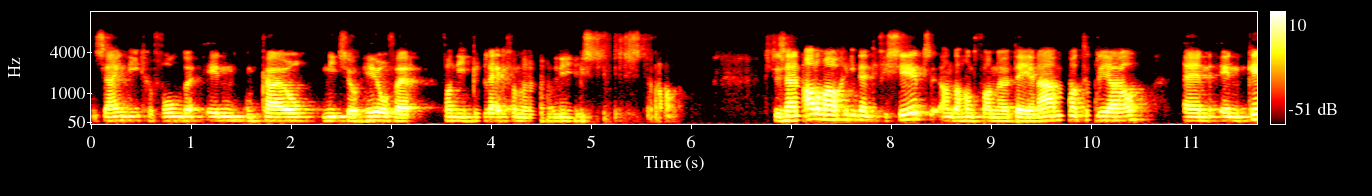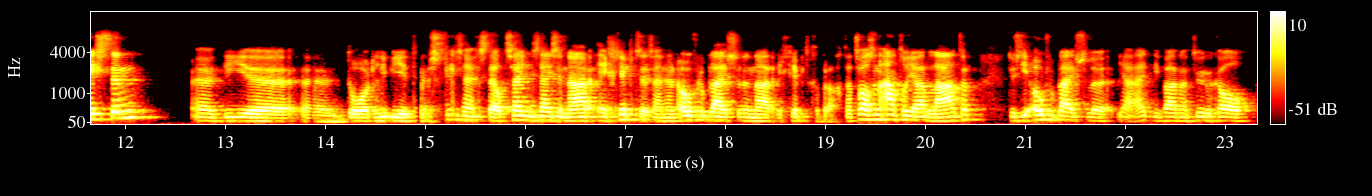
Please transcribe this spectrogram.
zijn die gevonden in een kuil, niet zo heel ver van die plek van het Libische strand. Ze zijn allemaal geïdentificeerd aan de hand van uh, DNA-materiaal. En in kisten uh, die door Libië ter beschikking zijn gesteld, zijn, zijn ze naar Egypte, zijn hun overblijfselen naar Egypte gebracht. Dat was een aantal jaar later. Dus die overblijfselen, ja, die waren natuurlijk al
